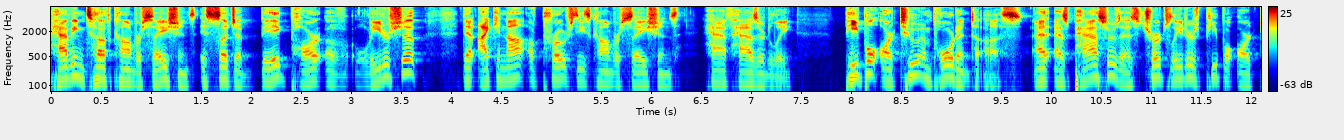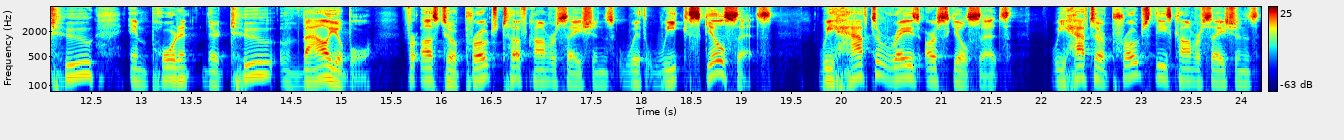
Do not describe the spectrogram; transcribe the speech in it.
having tough conversations is such a big part of leadership that I cannot approach these conversations haphazardly people are too important to us. As pastors as church leaders people are too important. They're too valuable for us to approach tough conversations with weak skill sets. We have to raise our skill sets. We have to approach these conversations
